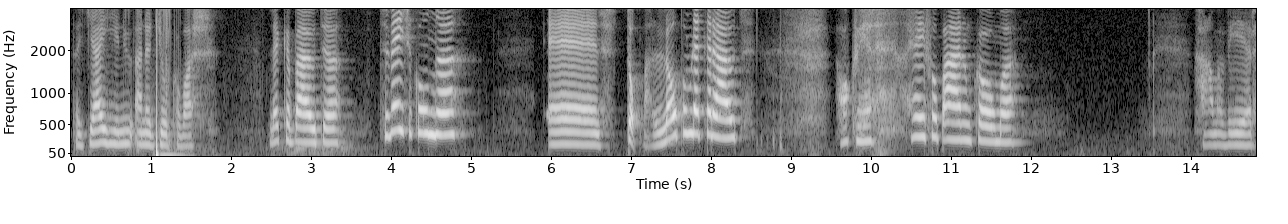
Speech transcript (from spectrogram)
Dat jij hier nu aan het joggen was. Lekker buiten. 2 seconden. En stop maar. Loop hem lekker uit. Ook weer even op adem komen. Gaan we weer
